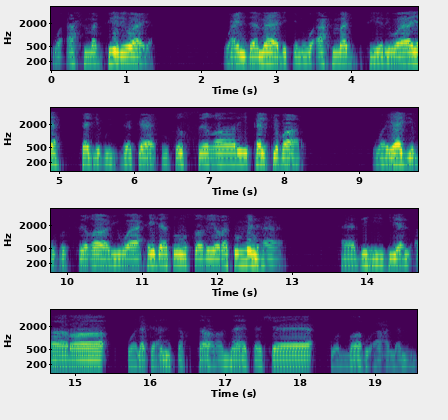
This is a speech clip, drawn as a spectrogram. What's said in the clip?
وأحمد في رواية وعند مالك وأحمد في رواية تجب الزكاة في الصغار كالكبار ويجب في الصغار واحدة صغيرة منها. هذه هي الآراء ولك أن تختار ما تشاء والله أعلم.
